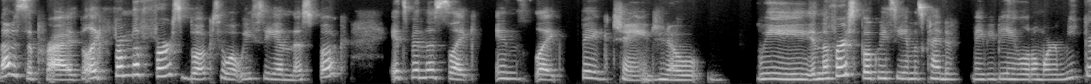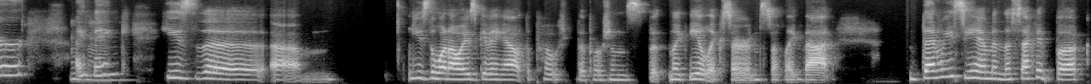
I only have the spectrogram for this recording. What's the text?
not a surprise, but like from the first book to what we see in this book, it's been this like in like big change. You know, we in the first book we see him as kind of maybe being a little more meeker. I Mhm. think he's the um he's the one always giving out the post the potions but like the elixir and stuff like that then we see him in the second book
